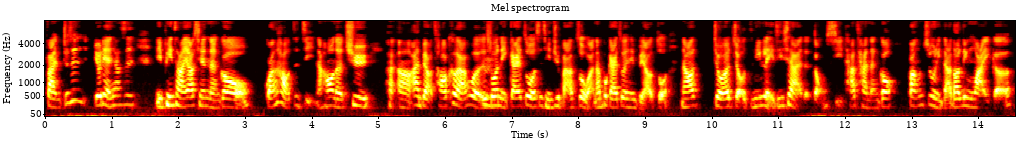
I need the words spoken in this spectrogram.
反，就是有点像是你平常要先能够管好自己，然后呢，去呃按表操课啊，或者是说你该做的事情去把它做完，那不该做的事情不要做，然后久而久之，你累积下来的东西，它才能够帮助你达到另外一个。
